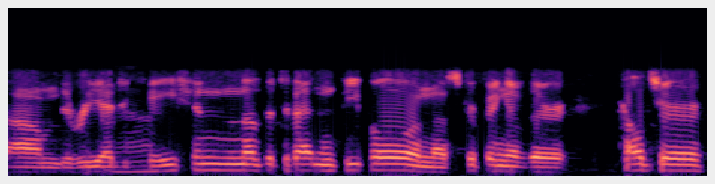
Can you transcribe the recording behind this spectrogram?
um, the re-education yeah. of the Tibetan people and the stripping of their culture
